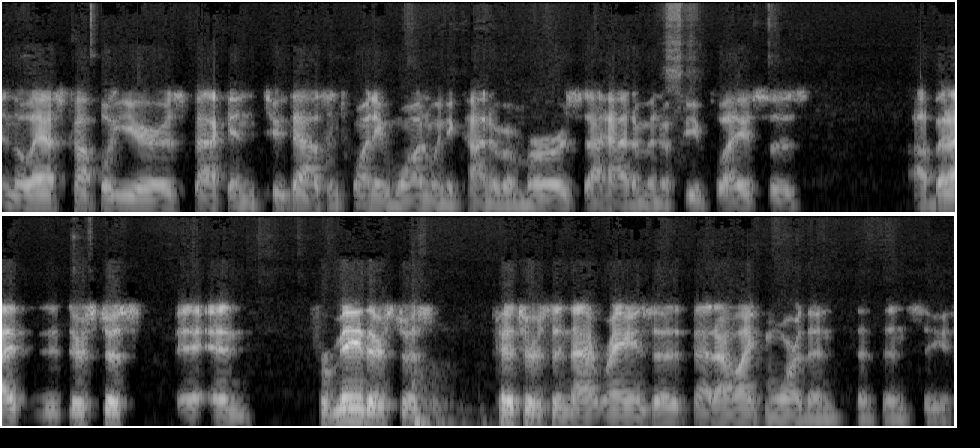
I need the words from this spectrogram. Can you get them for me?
in the last couple years. Back in 2021, when he kind of emerged, I had him in a few places. Uh, but I there's just and for me, there's just pitchers in that range that, that I like more than than, than Cease.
